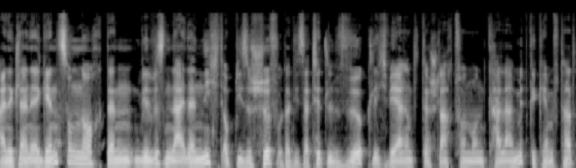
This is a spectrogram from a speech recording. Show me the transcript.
Eine kleine Ergänzung noch, denn wir wissen leider nicht, ob dieses Schiff oder dieser Titel wirklich während der Schlacht von Moncala mitgekämpft hat.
